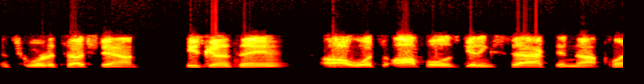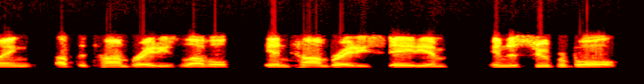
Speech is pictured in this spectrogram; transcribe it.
and scored a touchdown? He's going to think, oh, what's awful is getting sacked and not playing up to Tom Brady's level in Tom Brady Stadium in the Super Bowl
